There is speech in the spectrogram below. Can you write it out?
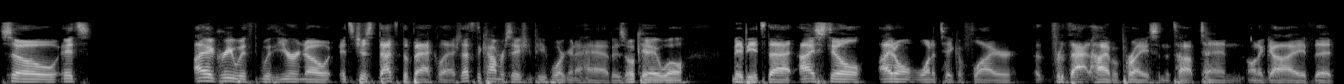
So it's, I agree with with your note. It's just that's the backlash. That's the conversation people are going to have. Is okay, well, maybe it's that. I still I don't want to take a flyer uh, for that high of a price in the top ten on a guy that.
